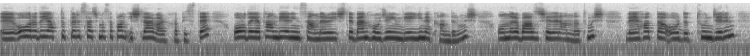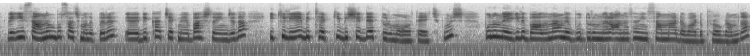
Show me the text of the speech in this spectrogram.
E, o arada yaptıkları saçma sapan işler var hapiste. Orada yatan diğer insanları işte ben hocayım diye yine kandırmış. Onlara bazı şeyler anlatmış ve hatta orada Tuncer'in ve İsa'nın bu saçmalıkları e, dikkat çekmeye başlayınca da ikiliye bir tepki, bir şiddet durumu ortaya çıkmış. Bununla ilgili bağlanan ve bu durumları anlatan insanlar da vardı programda.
